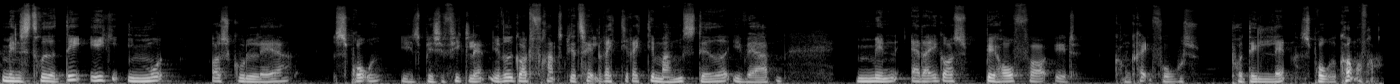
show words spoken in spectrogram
Men strider det ikke imod at skulle lære sproget i et specifikt land? Jeg ved godt, at fransk bliver talt rigtig, rigtig mange steder i verden, men er der ikke også behov for et konkret fokus på det land, sproget kommer fra?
